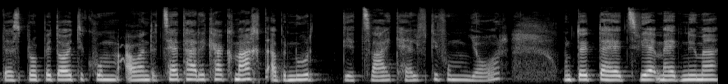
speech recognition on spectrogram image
das Propedeutikum auch an der ZHDK gemacht, aber nur die zweite Hälfte vom Jahr. Und dort hat's wie, man hat nicht mehr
